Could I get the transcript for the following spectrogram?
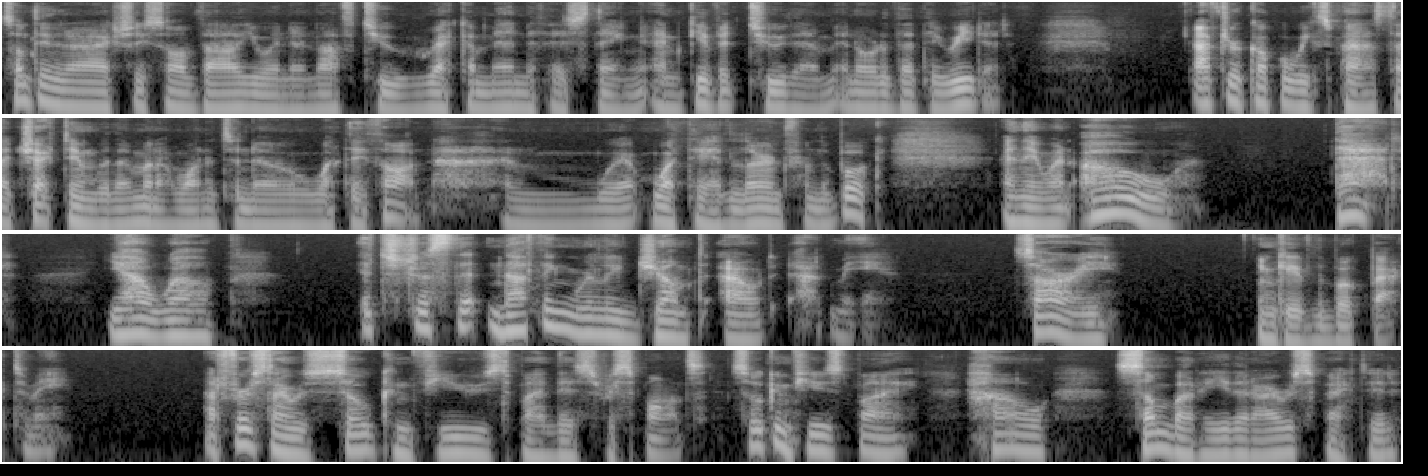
Something that I actually saw value in enough to recommend this thing and give it to them in order that they read it. After a couple weeks passed, I checked in with them and I wanted to know what they thought and wh- what they had learned from the book. And they went, Oh, that. Yeah, well, it's just that nothing really jumped out at me. Sorry, and gave the book back to me. At first, I was so confused by this response, so confused by how somebody that I respected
